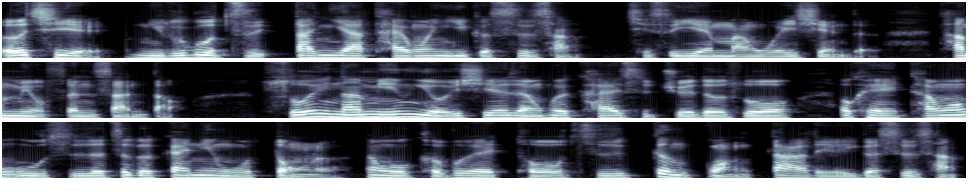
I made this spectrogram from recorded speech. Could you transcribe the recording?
而且你如果只单压台湾一个市场，其实也蛮危险的，它没有分散到，所以难免有一些人会开始觉得说，OK，台湾五十的这个概念我懂了，那我可不可以投资更广大的一个市场？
